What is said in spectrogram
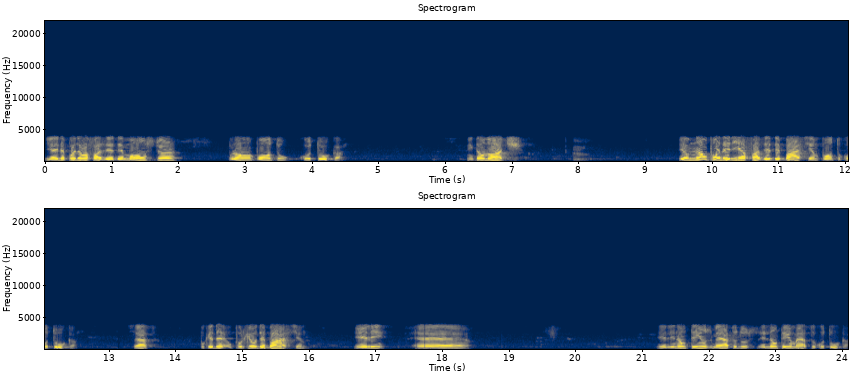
E aí depois eu vou fazer demonster.cutuca então note. Eu não poderia fazer debastian.cutuca certo porque, porque o Debastian, ele é, ele não tem os métodos, ele não tem o método Cutuca.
